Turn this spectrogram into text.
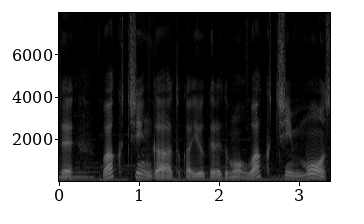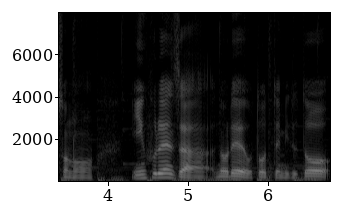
で、ね、ワクチンがとか言うけれどもワクチンもそのインフルエンザの例をとってみると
